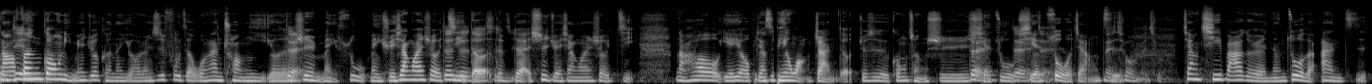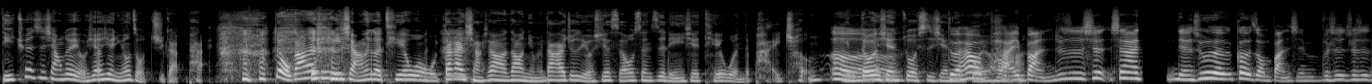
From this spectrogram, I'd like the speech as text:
然后分工里面就可能有人是负责文案创意，有人是美术美学相关设计的，对不对？视觉相关设计，然后也有比较是偏网站的，就是工程师协助协作这样子，没错没错。这样七八个人能做的案子，的确是相对有限，而且你又走质感派。对，我刚刚在听你想那个贴文，我大概想象得到，你们大概就是有些时候甚至连一些贴文的排程，你们都会先做事先的规划，还有排版，就是现现在。脸书的各种版型不是就是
